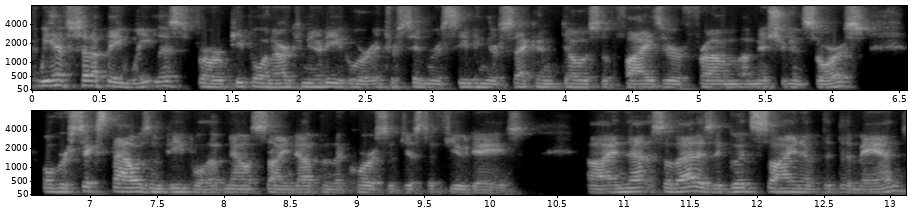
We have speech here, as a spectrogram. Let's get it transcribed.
We have set up a wait list for people in our community who are interested in receiving their second dose of pfizer from a michigan source. Over 6000 people have now signed up in the course of just a few days. Uh, and that so that is a good sign of the demand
